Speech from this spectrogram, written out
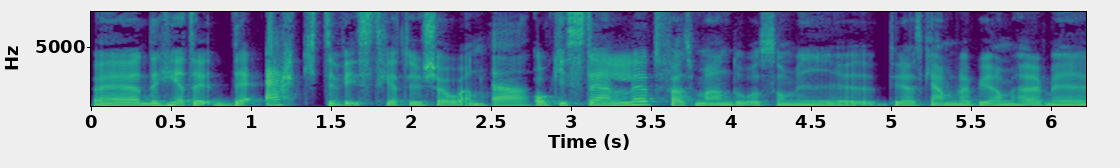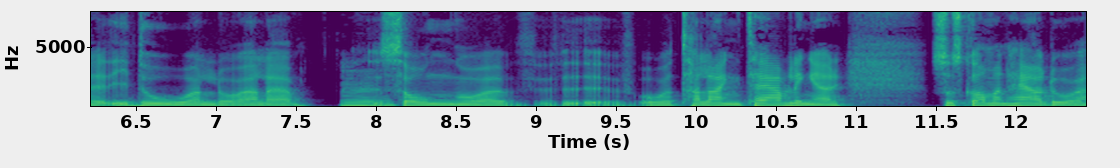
Eh, Det heter The Activist, heter ju showen. Ja. Och istället för att man då som i deras gamla program här med Idol och alla sång och, och talangtävlingar så ska man här då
